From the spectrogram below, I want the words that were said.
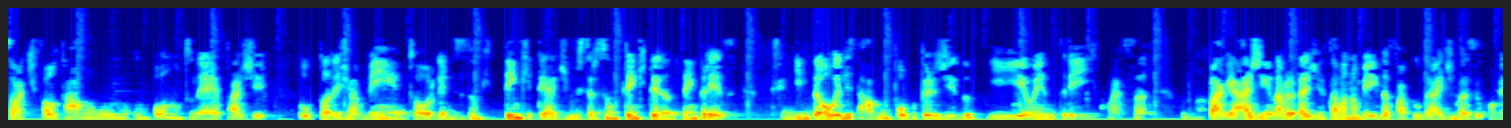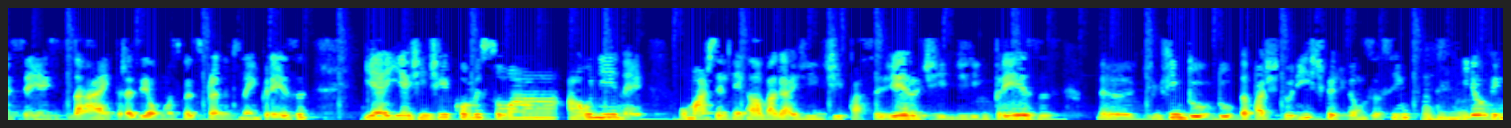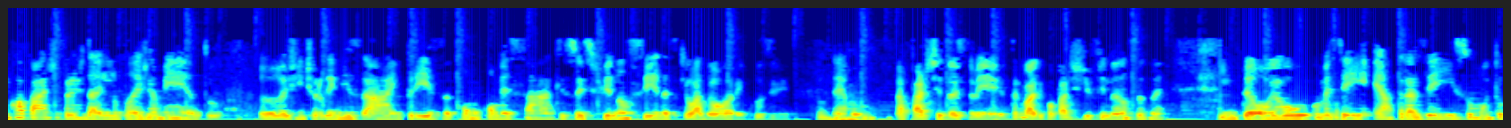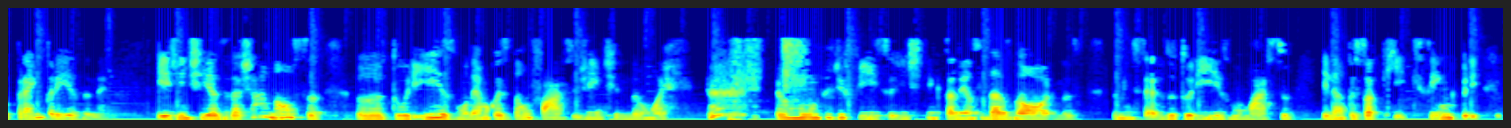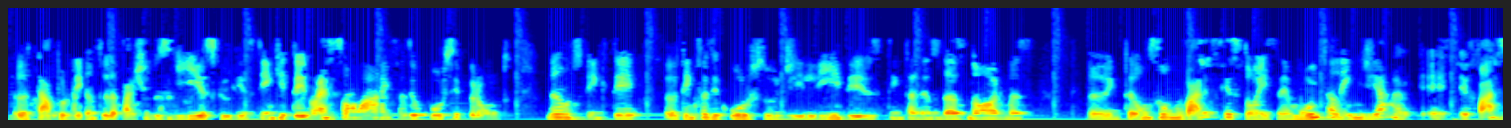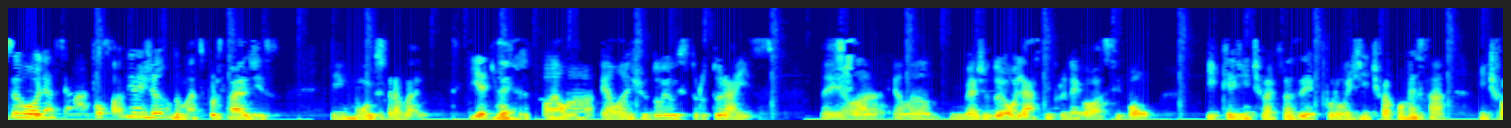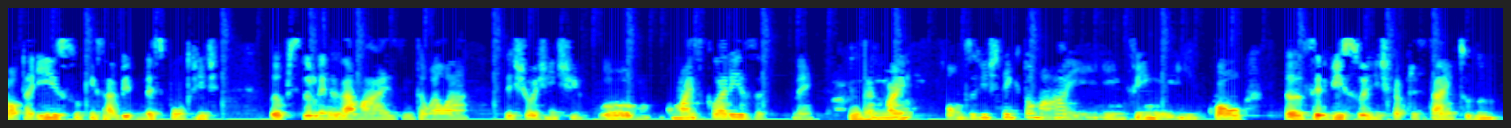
só que faltava um, um, ponto, né? A parte, o planejamento, a organização que tem que ter, a administração tem que ter dentro da empresa. Então, ele estava um pouco perdido e eu entrei com essa bagagem. Na verdade, eu estava no meio da faculdade, mas eu comecei a estudar e trazer algumas coisas para dentro da empresa. E aí a gente começou a, a unir, né? O Márcio ele tem aquela bagagem de passageiro, de, de empresas, enfim, do, do, da parte turística, digamos assim. Uhum. E eu vim com a parte para ajudar ele no planejamento, uh, a gente organizar a empresa, como começar, questões financeiras que eu adoro, inclusive. Uhum. Né, na parte 2 também eu trabalho com a parte de finanças, né? Então eu comecei a trazer isso muito para a empresa, né? E a gente às vezes acha, ah, nossa, uh, turismo, né? Uma coisa tão fácil. Gente, não é. É muito difícil. A gente tem que estar dentro das normas do Ministério do Turismo. O Márcio, ele é uma pessoa que, que sempre uh, tá por dentro da parte dos guias, que os guias têm que ter. Não é só lá e fazer o curso e pronto. Não, você tem que ter, uh, tem que fazer curso de líderes, tem que estar dentro das normas. Uh, então são várias questões, né? Muito além de, ah, é, é fácil olhar assim, ah, tô só viajando, mas por trás disso tem muito trabalho. E a administração, ela, ela ajudou eu a estruturar isso. Né? Ela, ela me ajudou a olhar assim para o negócio e, bom, o que, que a gente vai fazer? Por onde a gente vai começar? A gente falta isso, quem sabe nesse ponto a gente eu preciso organizar mais. Então ela deixou a gente uh, com mais clareza, né? Uhum. Para quais pontos a gente tem que tomar e, e enfim, e qual uh, serviço a gente quer prestar e tudo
